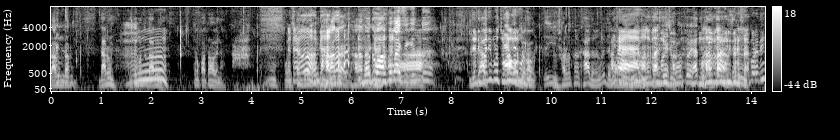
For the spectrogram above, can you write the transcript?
দারুণ দারুণ দারুণ দারুণ কোনো কথা হবে না। মধু অল্প পাইছি কিন্তু যেটা পাইছি পুরো চোখা মধু এই শরবত করে খাওয়া যাবে বুঝলে? হ্যাঁ, ভালো শরবত করে খাওয়া ভালো প্ল্যান বলেছ। শুরু করে দিই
